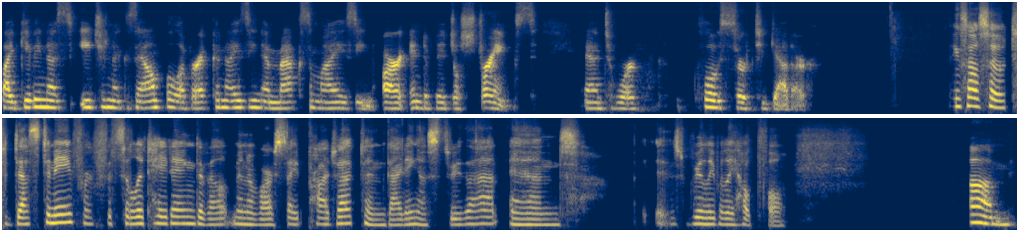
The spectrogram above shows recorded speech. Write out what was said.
by giving us each an example of recognizing and maximizing our individual strengths and to work closer together. Thanks also to Destiny for facilitating development of our site project and guiding us through that. And it's really, really helpful. Um,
